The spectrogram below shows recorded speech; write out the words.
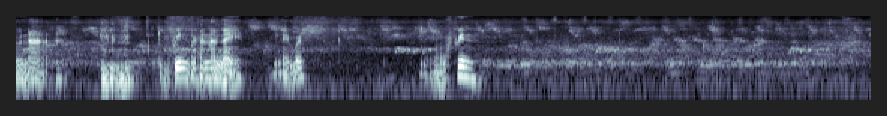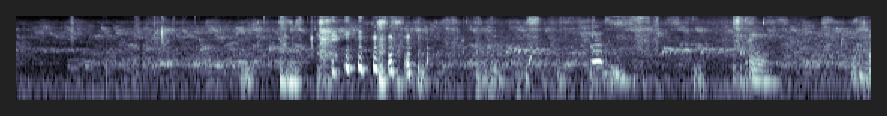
ดูหน้าจะฟินไปขนาดไหน นเบิ้งหมูฟินอืมไป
